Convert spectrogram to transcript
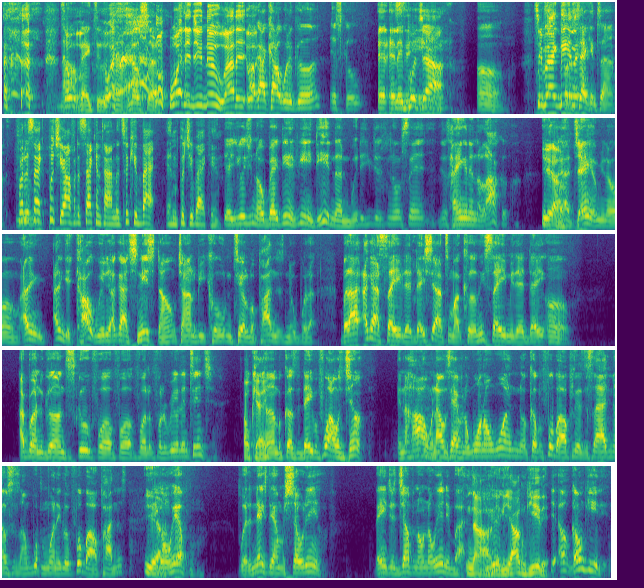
no, back to it. Uh, no, sir. what did you do? How did, I got caught with a gun. It's cool. and, and they put you out. Um, See back for then, the second time. For the sec, put you out for the second time. They took you back and put you back in. Yeah, you, you know, back then, if you ain't did nothing with it, you just, you know what I'm saying? Just hanging in the locker. I yeah, got jammed, you know. Um, I didn't I didn't get caught with it. I got snitched on, trying to be cool and tell my partners no, but I but I, I got saved that day. Shout out to my cousin. He saved me that day. Um I brought the gun to school for for for the for the real intention. okay. Um, because the day before I was jumped in the hall when I was having a one on one, you know, a couple of football players decided, you know, since I'm whooping one of their little football partners, Yeah. they gonna help them. Well, the next day I'm gonna show them. They ain't just jumping on no anybody. nah, nigga, me? y'all can get it. Yeah, oh, go get it.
